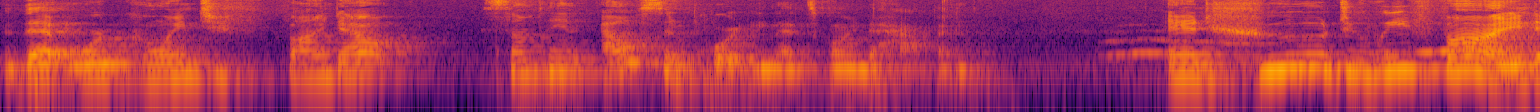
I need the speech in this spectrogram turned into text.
that we're going to find out something else important that's going to happen. And who do we find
